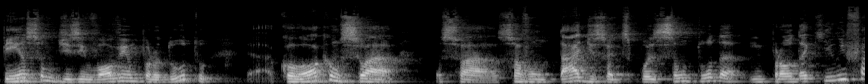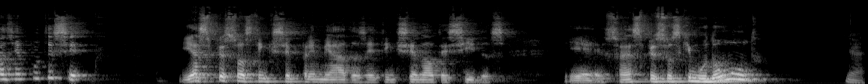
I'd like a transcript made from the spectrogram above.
pensam, desenvolvem um produto, colocam sua, sua, sua vontade, sua disposição toda em prol daquilo e fazem acontecer. E as pessoas têm que ser premiadas, aí, têm que ser enaltecidas. E é, são essas pessoas que mudam o mundo. É.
